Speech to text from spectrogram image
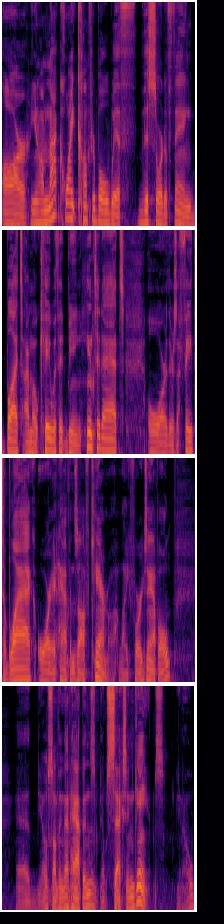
are, you know, I'm not quite comfortable with this sort of thing, but I'm okay with it being hinted at, or there's a fade to black, or it happens off camera. Like, for example, uh, you know, something that happens, you know, sex in games. You know,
